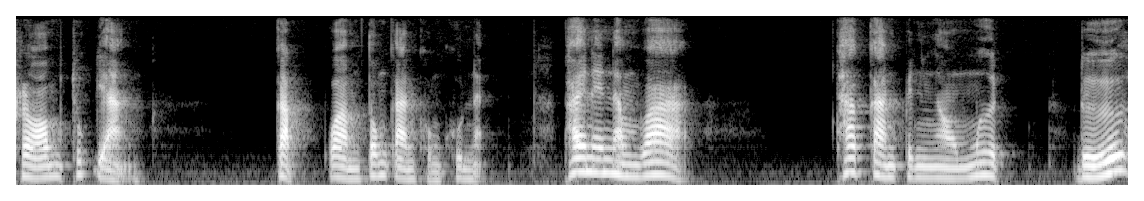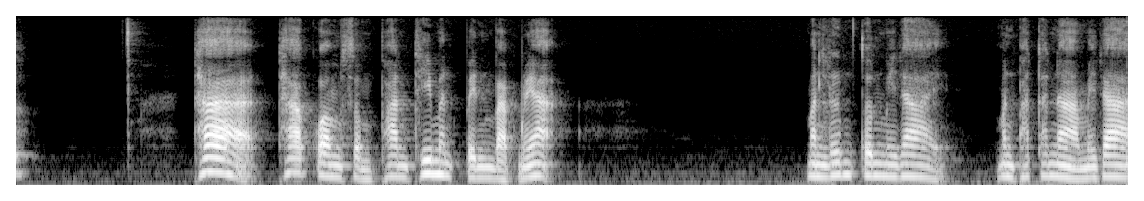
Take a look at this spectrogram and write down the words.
พร้อมทุกอย่าง ความต้องการของคุณน่ะไพ่แนะนำว่า ถ้าการเป็นเงามืด หรือ ถ้าถ้าความสัมพันธ์ที่มันเป็นแบบเนี้ย มันเริ่มต้นไม่ได้ มันพัฒนาไม่ได้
